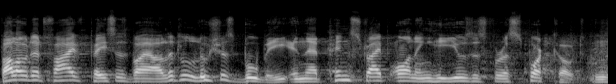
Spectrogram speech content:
Followed at five paces by our little Lucius Beebe in that pinstripe awning he uses for a sport coat. Mm.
